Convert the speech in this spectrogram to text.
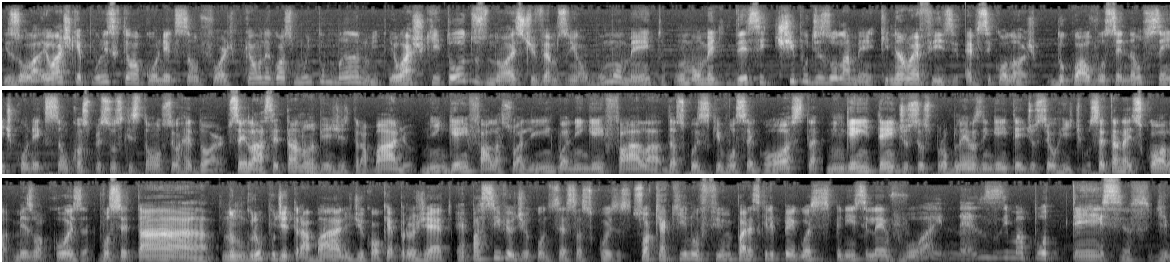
isolado? Eu acho que é por isso que tem uma conexão forte, porque é um negócio muito humano. Eu acho que todos nós tivemos em algum momento um momento desse tipo de isolamento, que não é físico, é psicológico, do qual você não sente conexão com as pessoas que estão ao seu redor. Sei lá, você tá no ambiente de trabalho, ninguém fala a sua língua, ninguém fala das coisas que você gosta, ninguém entende os seus problemas, ninguém entende o seu ritmo. Você tá na escola, mesma coisa. Você tá num grupo de trabalho, de qualquer projeto, é passível de acontecer essas coisas. Só que aqui no filme parece que ele pegou essa experiência e levou a enésima potência, assim, de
